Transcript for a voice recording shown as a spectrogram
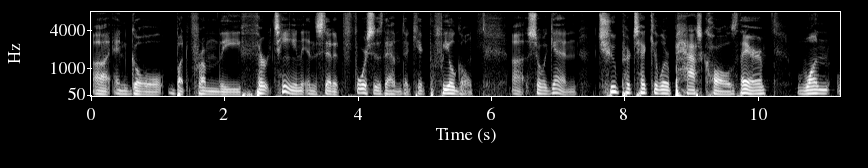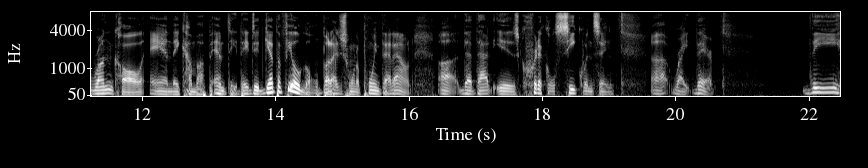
uh, and goal. But from the 13, instead, it forces them to kick the field goal. Uh, so again, two particular pass calls there, one run call, and they come up empty. They did get the field goal, but I just want to point that out uh, that that is critical sequencing uh, right there. The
